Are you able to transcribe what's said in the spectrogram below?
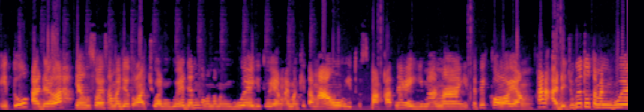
itu adalah yang sesuai sama jadwal acuan gue dan teman-teman gue gitu. Yang emang kita mau gitu. Sepakatnya kayak gimana gitu. Tapi kalau yang kan ada juga tuh temen gue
